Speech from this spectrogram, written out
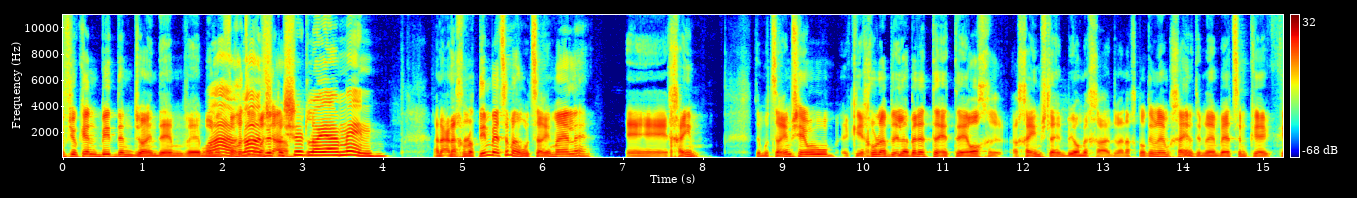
if you can beat them join them ובוא נהפוך וואו, את זה לא, זה למשאב. פשוט לא ייאמן. אנ- אנחנו נותנים בעצם למוצרים האלה אה, חיים. זה מוצרים שהיו יכלו לאבד- את, את אורח החיים שלהם ביום אחד ואנחנו נותנים להם חיים נותנים להם בעצם כ- כ-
